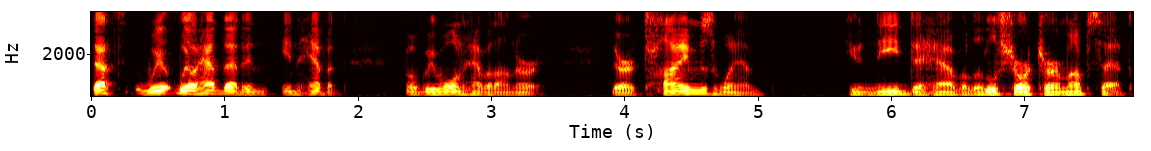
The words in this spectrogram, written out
That's we'll, we'll have that in in heaven, but we won't have it on earth. There are times when you need to have a little short term upset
